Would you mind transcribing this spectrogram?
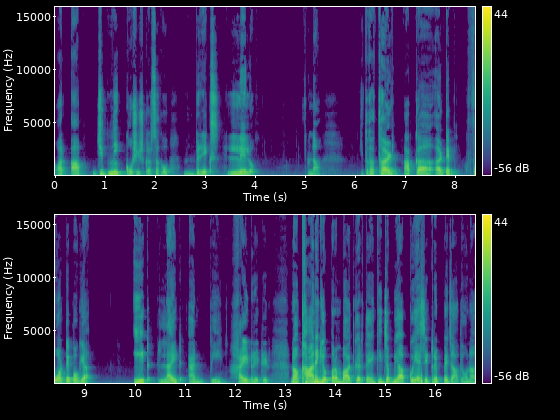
और आप जितनी कोशिश कर सको ब्रेक्स ले लो। नाउ ये तो था थर्ड आपका टिप फोर्थ टिप हो गया eat light and be hydrated ना खाने के ऊपर हम बात करते हैं कि जब भी आप कोई ऐसी ट्रिप पे जाते हो ना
